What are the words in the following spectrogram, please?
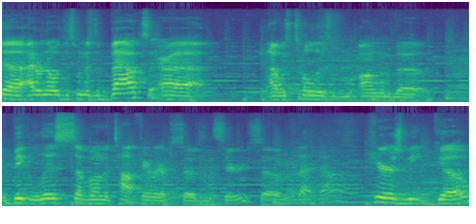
Uh, I don't know what this one is about. Uh, I was told this was on one of the the big lists of one of the top favorite episodes in the series. So here as we go.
